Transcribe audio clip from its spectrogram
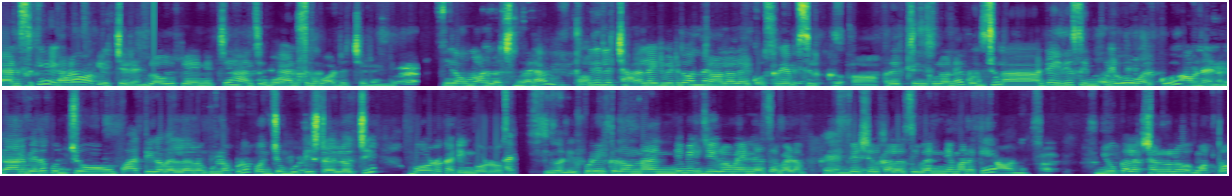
హ్యాండ్స్కి కూడా వర్క్ ఇచ్చాడండి. బ్లౌజ్ ప్లెయిన్ ఇచ్చి హ్యాండ్స్ హ్యాండ్స్కి బోర్డర్ ఇచ్చాడండి. ఇది ఒక మోడల్ వచ్చింది మేడం. ఇది ఇట్లా చాలా లైట్ వెయిట్గా ఉంది చాలా లైట్ క్రేప్ సిల్క్ క్రేప్ సిల్క్లోనే కొంచెం అంటే ఇది సింపుల్ వర్క్ అవునండి. దాని మీద కొంచెం పార్టీగా వెళ్ళాలనుకున్నప్పుడు కొంచెం బుట్టి స్టైల్లో వచ్చి బోర్డర్ కటింగ్ బోర్డర్ ఇదిగోండి ఇప్పుడు ఇక్కడ ఉన్న అన్ని మీకు zero maintenance madam. Facial colours ఇవన్నీ మనకి న్యూ కలెక్షన్లో మొత్తం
